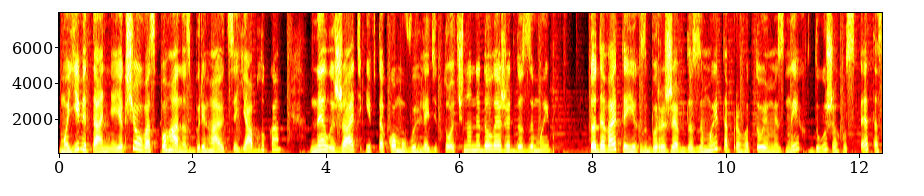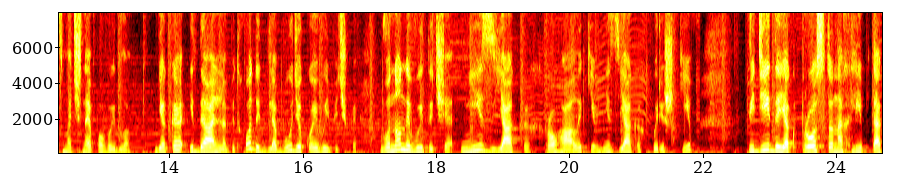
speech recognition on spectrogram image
Мої вітання! Якщо у вас погано зберігаються яблука, не лежать і в такому вигляді точно не долежать до зими, то давайте їх збережемо до зими та приготуємо із них дуже густе та смачне повидло, яке ідеально підходить для будь-якої випічки. Воно не витече ні з яких рогаликів, ні з яких пиріжків. Підійде як просто на хліб, так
